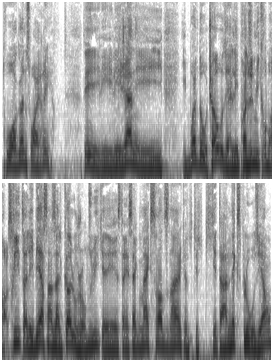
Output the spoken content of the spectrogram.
trois gars une soirée. Tu sais, les, les jeunes, ils, ils boivent d'autres choses. Il y a les produits de microbrasserie. Tu as les bières sans alcool aujourd'hui, c'est un segment extraordinaire que- qui, qui est en explosion.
